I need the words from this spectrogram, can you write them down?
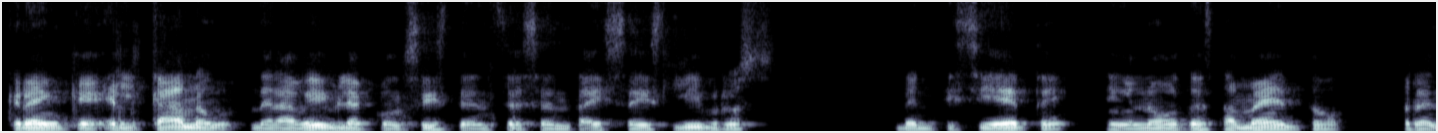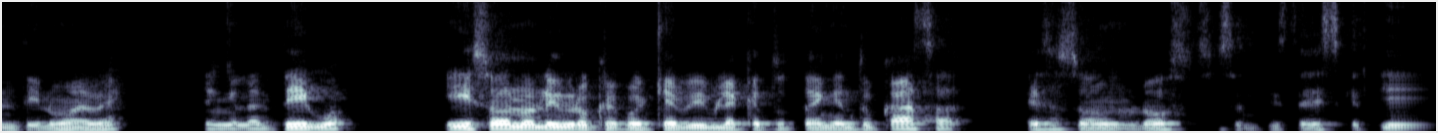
creen que el canon de la Biblia consiste en 66 libros, 27 en el Nuevo Testamento, 39 en el Antiguo, y son los libros que cualquier Biblia que tú tengas en tu casa, esos son los 66 que tiene.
